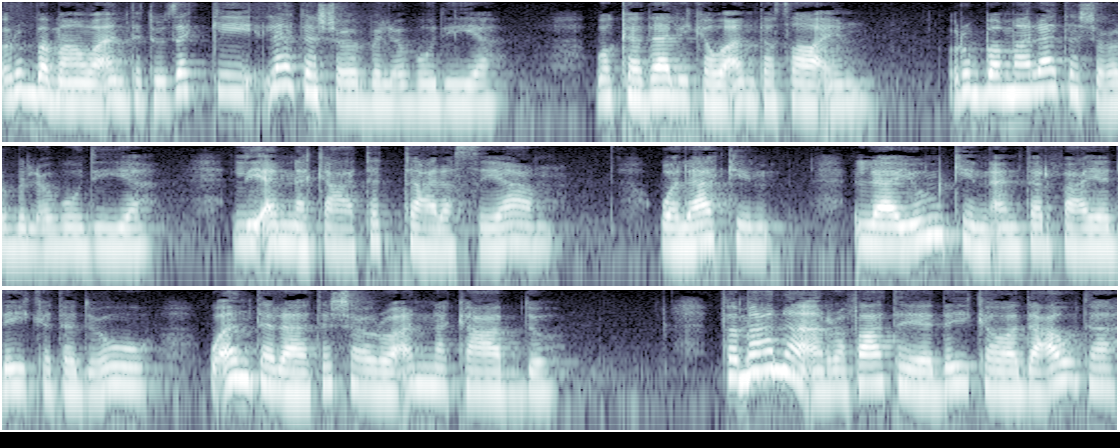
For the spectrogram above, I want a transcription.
ربما وأنت تزكي لا تشعر بالعبودية. وكذلك وأنت صائم ربما لا تشعر بالعبودية لأنك اعتدت على الصيام. ولكن لا يمكن أن ترفع يديك تدعوه وأنت لا تشعر أنك عبده. فمعنى أن رفعت يديك ودعوته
